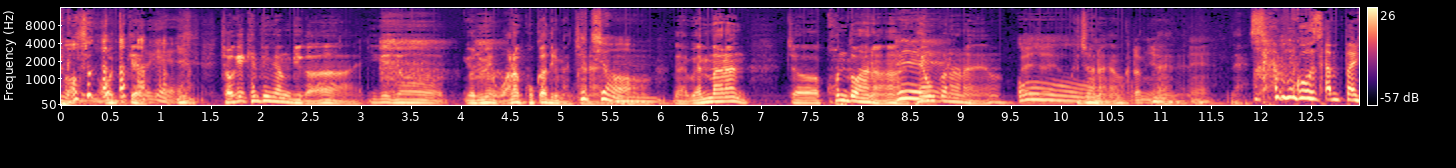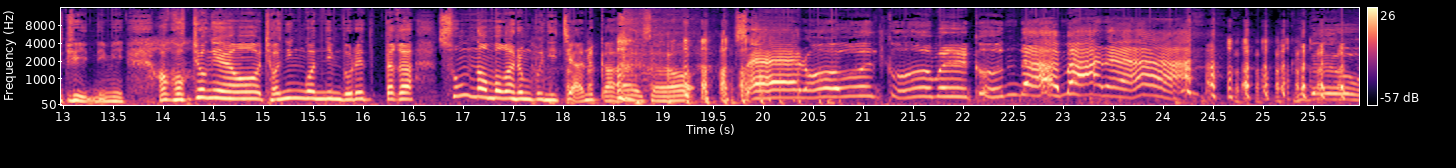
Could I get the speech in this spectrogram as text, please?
뭐. 펜션 어떻게? 그러게. 저게 캠핑 장비가 이게 저 요즘에 워낙 고가들이 많잖아요. 그쵸. 네, 웬만한 저 콘도 하나, 네. 회원권 하나예요. 오. 그렇잖아요. 그럼요. 네네. 네. 네. 3938 주인님이 아 걱정해요. 전인권님 노래 듣다가 숨 넘어가는 분 있지 않을까 해서요. 새로운 꿈을 꾼다 말아. 그래요.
